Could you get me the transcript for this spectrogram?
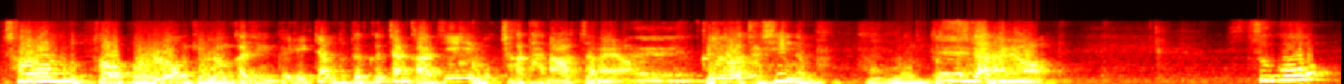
서론부터 본론, 결론까지, 그러니까 1장부터 끝장까지 목차가 다 나왔잖아요. 네. 그리고 자신 있는 부, 부분부터 네. 쓰잖아요. 쓰고,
